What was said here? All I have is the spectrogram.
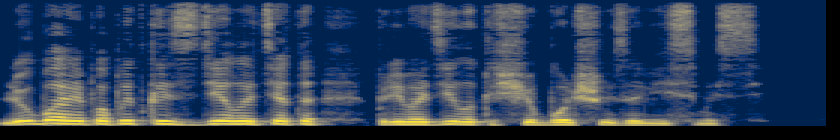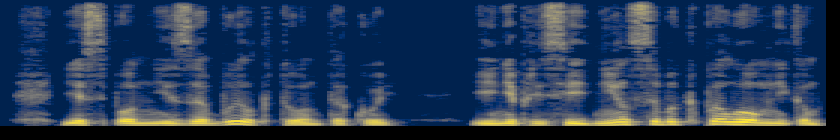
Любая попытка сделать это приводила к еще большей зависимости. Если бы он не забыл, кто он такой, и не присоединился бы к паломникам,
